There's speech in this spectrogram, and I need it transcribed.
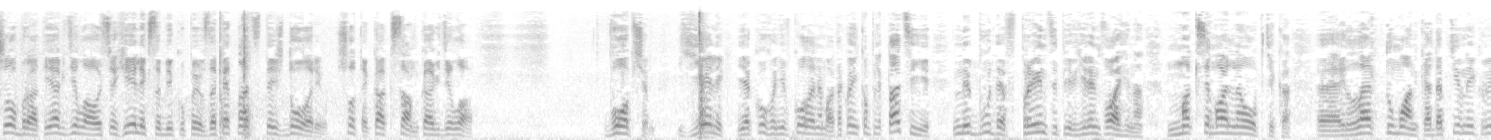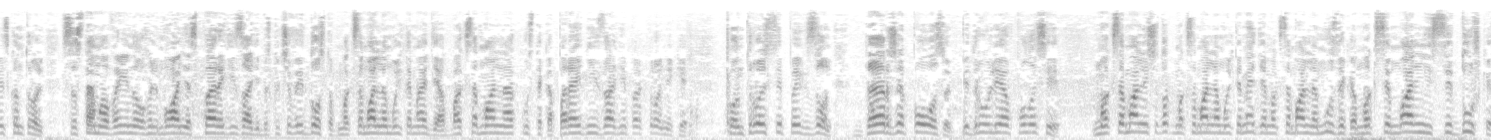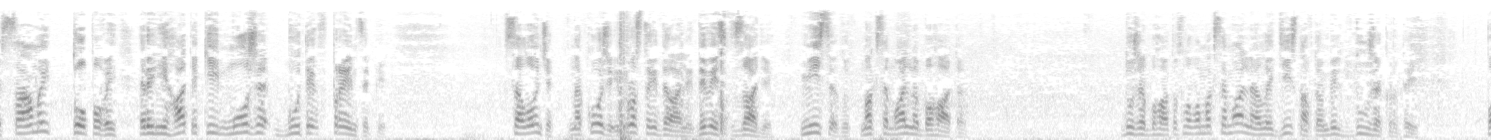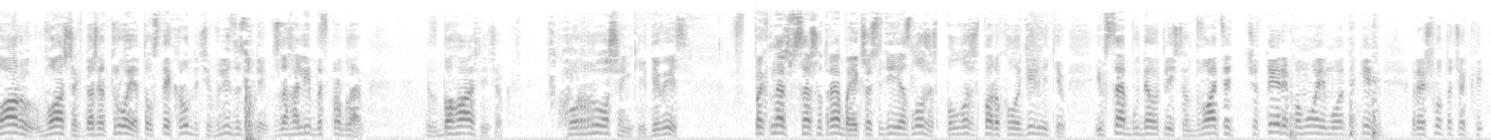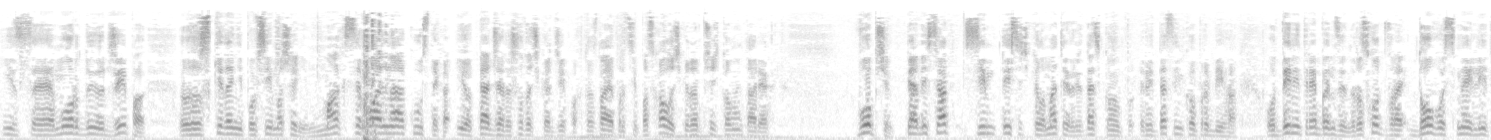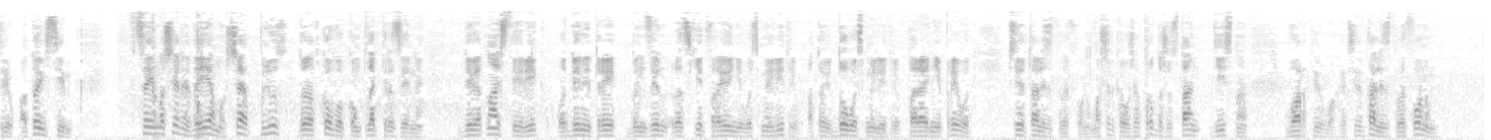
Що, брат, як діла? Ось гелік собі купив за 15 тисяч доларів. Що ти, як сам, як діла? В общем, гелік, якого ні в коли немає. Такої комплектації не буде в принципі в Гелендвагена. Максимальна оптика, led туманка, адаптивний круїз-контроль, система аварійного гальмування спереді і ззаді, безключовий доступ, максимальна мультимедіа, максимальна акустика, передні і задні парктроніки, контроль сліпих зон, держи полосу, підрулює в полосі. Максимальний щиток, максимальна мультимедіа, максимальна музика, максимальні сидушки. Самий топовий ренігат, який може бути в принципі. Салончик на кожі і просто ідеальний. Дивись ззаді. Місця тут максимально багато. Дуже багато слова максимально, але дійсно автомобіль дуже крутий. Пару ваших, навіть троє товстих родичів влізе сюди взагалі без проблем. З багажничок. Хорошенький, дивись. Впихнеш все, що треба. Якщо сидіння зложиш, положиш пару холодильників і все буде отлично. 24, по-моєму, таких решоточок із е, мордою джипа розкидані по всій машині. Максимальна акустика. І опять же решоточка джипа. Хто знає про ці пасхалочки, напишіть в коментарях. В общем, 57 тисяч кілометрів ріднесенького пробіга. 1,3 бензин. Розход до 8 літрів, а то й 7. В цій машині даємо ще плюс додатково комплект резини. 19 рік, 1,3 бензин, розхід в районі 8 літрів, а то й до 8 літрів. Передній привод. Всі деталі за телефоном. Машинка вже в продажу, стан дійсно вартий уваги. Всі деталі за телефоном.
